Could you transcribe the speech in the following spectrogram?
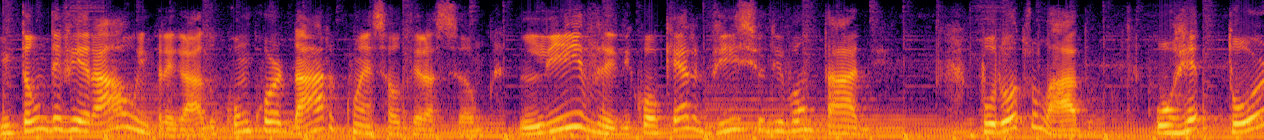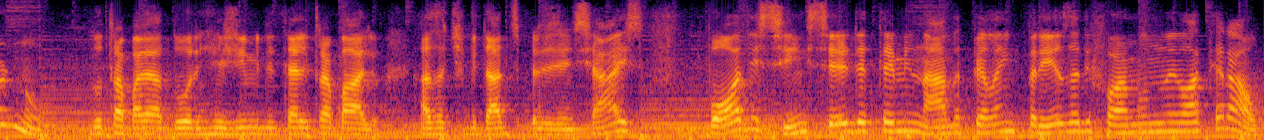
Então deverá o empregado concordar com essa alteração, livre de qualquer vício de vontade. Por outro lado, o retorno do trabalhador em regime de teletrabalho às atividades presenciais pode sim ser determinada pela empresa de forma unilateral,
